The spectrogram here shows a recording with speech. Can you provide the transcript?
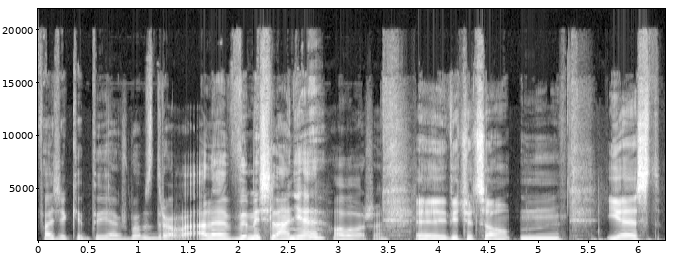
fazie, kiedy ja już byłam zdrowa, ale wymyślanie, o Boże. E, Wiecie co? Mm, Jest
